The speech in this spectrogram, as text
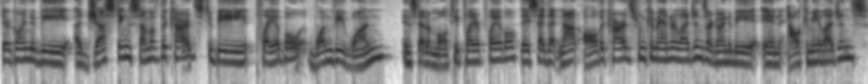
they're going to be adjusting some of the cards to be playable 1v1 instead of multiplayer playable. They said that not all the cards from Commander Legends are going to be in Alchemy Legends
